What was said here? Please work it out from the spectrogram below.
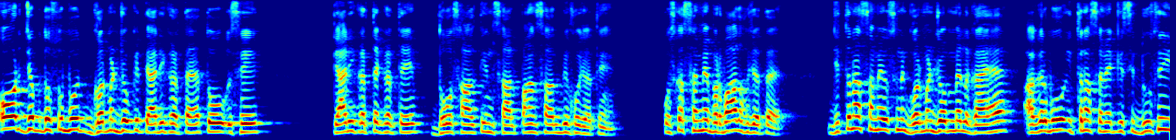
और जब दोस्तों, वो गवर्नमेंट जॉब की तैयारी करता है तो उसे तैयारी करते करते दो साल, तीन साल, पाँच साल भी हो जाते हैं। उसका समय बर्बाद हो जाता है। जितना समय उसने गवर्नमेंट जॉब में लगाया है, अगर वो इतना समय किसी दूसरी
